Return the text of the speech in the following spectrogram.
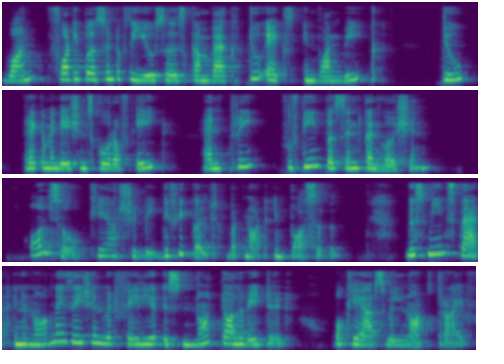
1. 40% of the users come back 2x in one week. 2. Recommendation score of 8. And 3. 15% conversion. Also, KR should be difficult but not impossible. This means that in an organization where failure is not tolerated, OKRs will not thrive.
